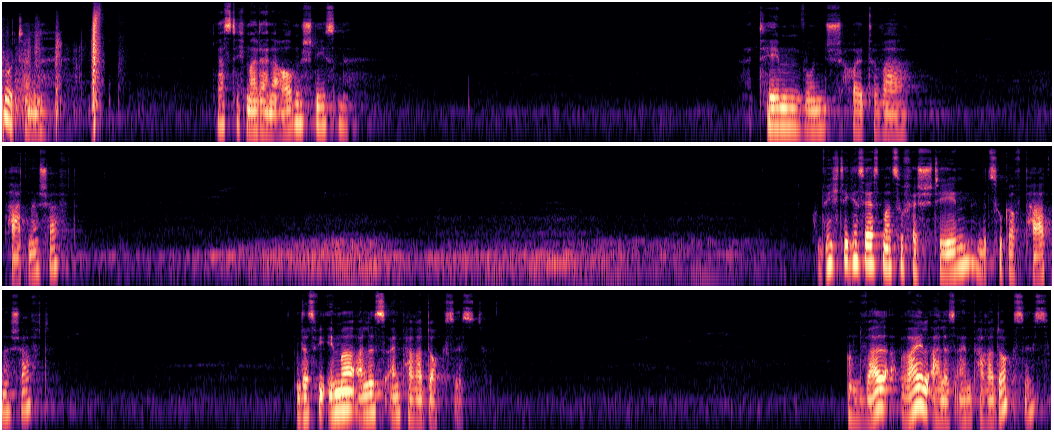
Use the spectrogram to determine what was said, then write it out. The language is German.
Gut, dann lass dich mal deine Augen schließen. Der Themenwunsch heute war Partnerschaft. Und wichtig ist erstmal zu verstehen in Bezug auf Partnerschaft, dass wie immer alles ein Paradox ist. Und weil, weil alles ein Paradox ist,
